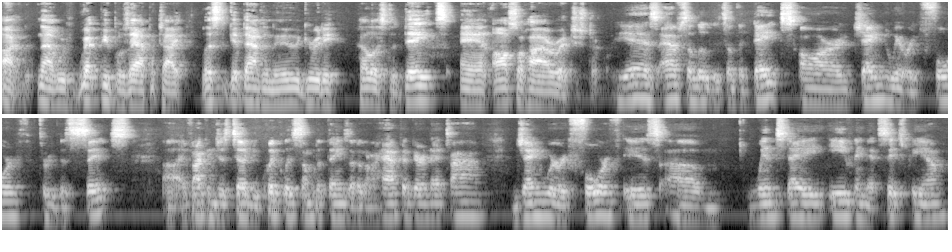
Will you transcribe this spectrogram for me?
All right, now we've whet people's appetite. Let's get down to the nitty gritty. Tell us the dates and also how I register. Yes, absolutely. So the dates are January 4th through the 6th. Uh, if I can just tell you quickly some of the things that are going to happen during that time. January 4th is um, Wednesday evening at 6 p.m.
